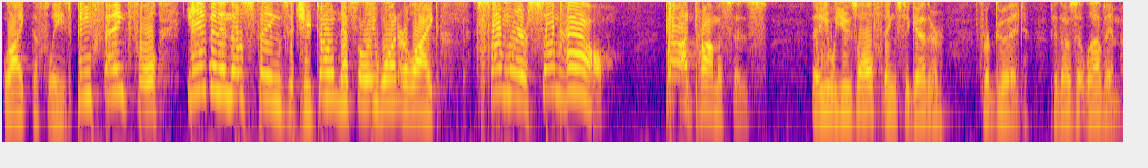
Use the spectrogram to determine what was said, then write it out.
like the fleas. Be thankful even in those things that you don't necessarily want or like. Somewhere, somehow, God promises that He will use all things together for good to those that love Him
